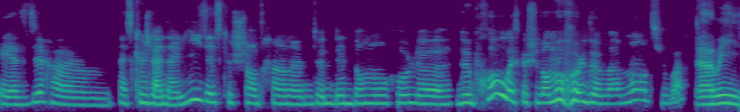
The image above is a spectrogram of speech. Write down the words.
et à se dire, euh, est-ce que je l'analyse? Est-ce que je suis en train d'être dans mon rôle euh, de pro ou est-ce que je suis dans mon rôle de maman, tu vois Ah oui,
